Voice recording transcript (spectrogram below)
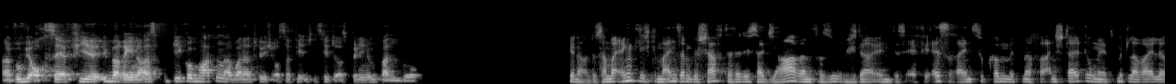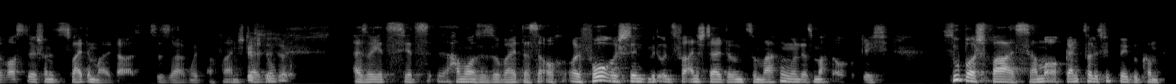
wo wir auch sehr viel überregionales Publikum hatten, aber natürlich auch sehr viel Interessierte aus Berlin und Brandenburg. Genau, das haben wir eigentlich gemeinsam geschafft. Das hatte ich seit Jahren versuche ich da in das FES reinzukommen mit einer Veranstaltung. Und jetzt mittlerweile warst du ja schon das zweite Mal da, sozusagen, mit einer Veranstaltung. Richtig, ja. Also jetzt, jetzt haben wir sie so weit, dass sie auch euphorisch sind, mit uns Veranstaltungen zu machen. Und das macht auch wirklich super Spaß. Haben wir auch ganz tolles Feedback bekommen.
